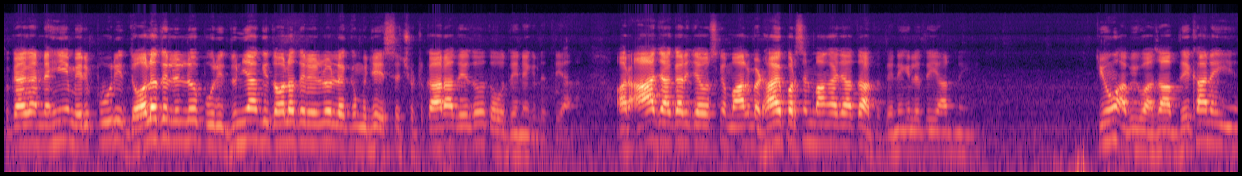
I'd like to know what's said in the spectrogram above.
तो कहेगा, नहीं मेरी पूरी दौलत ले लो, पूरी दुनिया की दौलत ले लो, लेकिन मुझे इससे छुटकारा दे दो तो वो देने के लिए तैयार और आज अगर जो उसके माल में ढाई परसेंट मांगा जाता तो देने के लिए तैयार नहीं है। क्यों? अभी वो अजाब देखा नहीं है।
